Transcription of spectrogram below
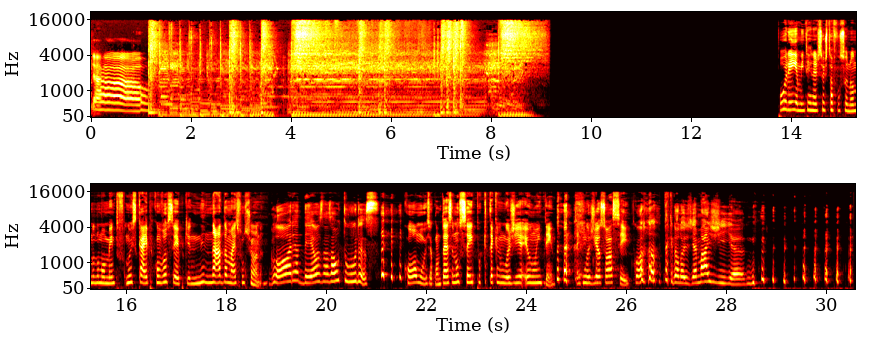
Tchau! Porém, a minha internet só está funcionando no momento no Skype com você, porque nada mais funciona. Glória a Deus nas alturas. Como isso acontece, eu não sei, porque tecnologia eu não entendo. Tecnologia eu só aceito. Tecnologia é magia.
